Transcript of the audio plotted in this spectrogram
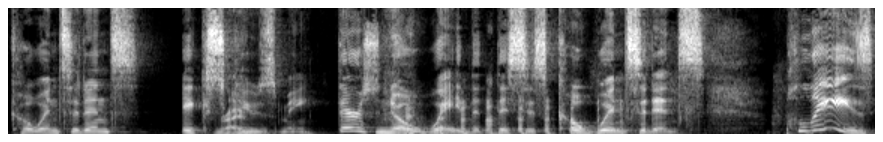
coincidence. Excuse right. me. There's no way that this is coincidence Please,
